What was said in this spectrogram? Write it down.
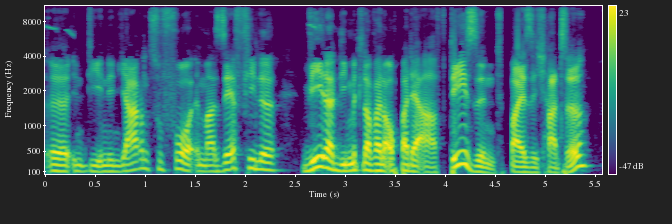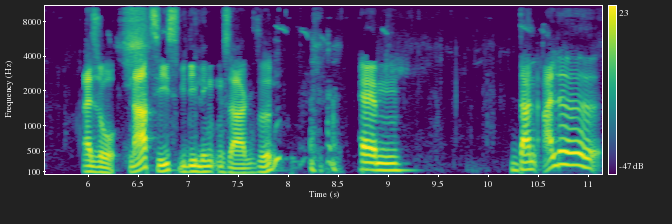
äh, in, die in den Jahren zuvor immer sehr viele Wähler, die mittlerweile auch bei der AfD sind, bei sich hatte, also Nazis, wie die Linken sagen würden, ähm, dann alle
